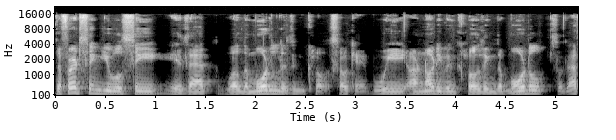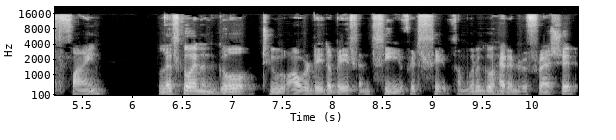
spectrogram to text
The first thing you will see is that, well, the modal isn't closed. Okay, we are not even closing the modal, so that's fine. Let's go ahead and go to our database and see if it's saved. So I'm going to go ahead and refresh it.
